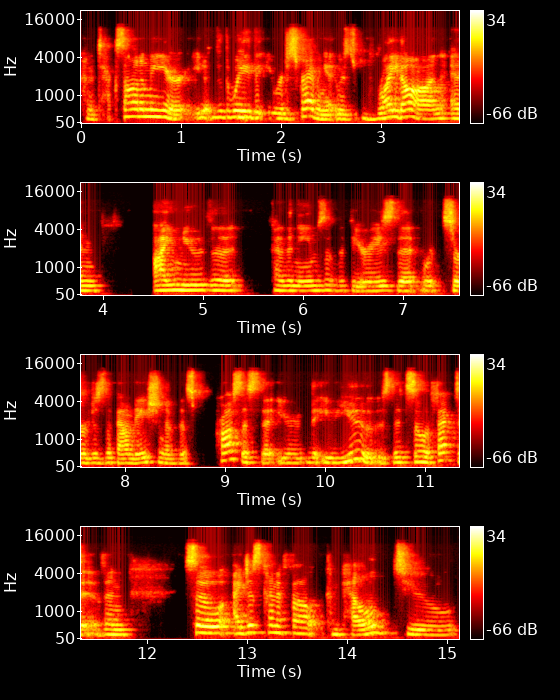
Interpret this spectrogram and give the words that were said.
kind of taxonomy or you know the, the way that you were describing it. It was right on, and I knew the kind of the names of the theories that were served as the foundation of this process that you that you use that's so effective. And so I just kind of felt compelled to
